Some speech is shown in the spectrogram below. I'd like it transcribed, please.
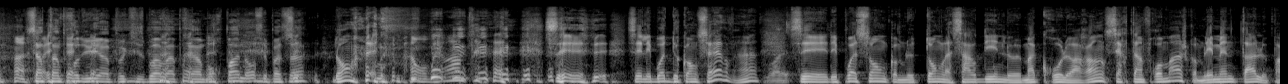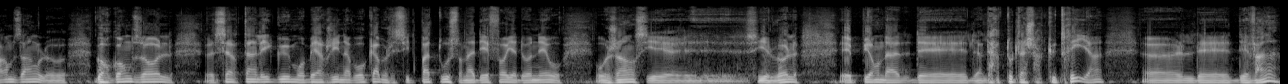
certains produits un peu qui se boivent après un bon repas, non C'est pas ça Non, ben, on verra. C'est les boîtes de conserve, hein. ouais. c'est des poissons comme le thon, la sardine, le maquereau, le hareng, certains fromages comme l'emmental, le parmesan, le gorgonzole, euh, certains légumes, aubergines, avocats, je ne cite pas tous, on a des feuilles à donner aux, gens s'ils si, si veulent. Et puis on a toute la charcuterie, hein, euh, les, des vins,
